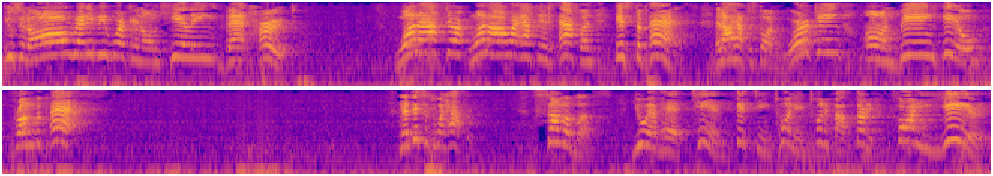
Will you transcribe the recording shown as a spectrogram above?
You should already be working on healing that hurt. One after, one hour after it happened, it's the past. And I have to start working on being healed from the past. Now this is what happened. Some of us, you have had 10, 15, 20, 25, 30, 40 years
